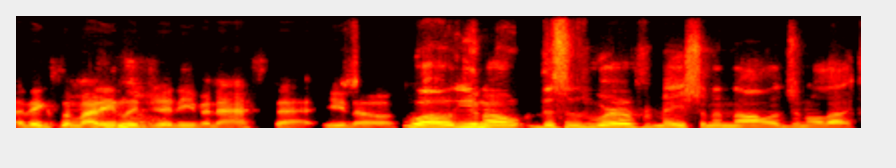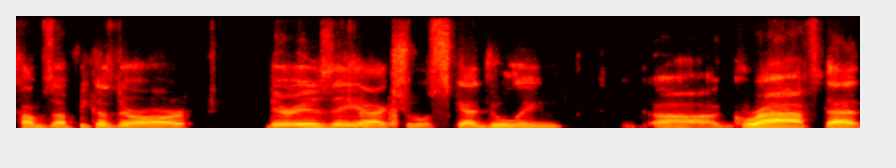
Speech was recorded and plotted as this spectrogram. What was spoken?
I think somebody legit even asked that. You know? Well, you know, this is where information and knowledge and all that comes up because there are there is a actual scheduling uh graph that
